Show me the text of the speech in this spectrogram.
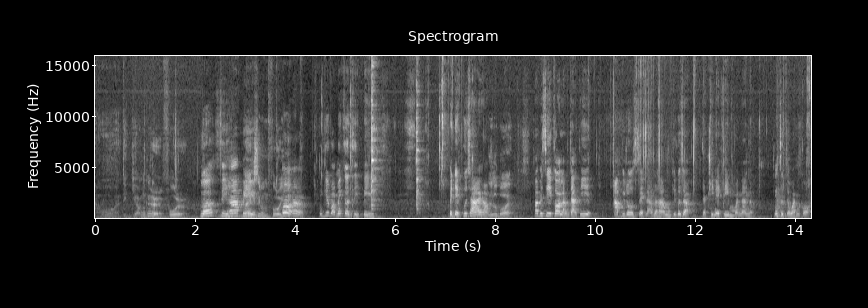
No, I think younger. For เหรอสี่ห้าปี maximum four เออ years. เออผมคิดว่าไม่เกินสี่ปี เป็นเด็กผู้ชายค่ะ Little boy. ป้าพิซี่ก็หลังจากที่ อัพวิดีโอเสร็จแล้วนะคะเมื่อกี้ก็จะอยากกินไอติมวันนั้นน่ะรู้สึกจะวันก่อน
